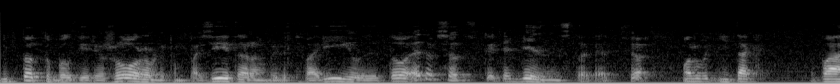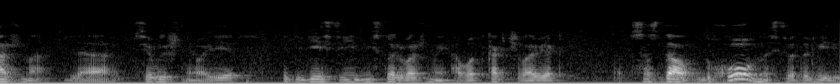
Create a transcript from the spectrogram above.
Не тот, кто был дирижером или композитором, или творил, или то. Это все, так сказать, отдельная история. Это все, может быть, не так важно для Всевышнего, и эти действия не столь важны. А вот как человек создал духовность в этом мире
